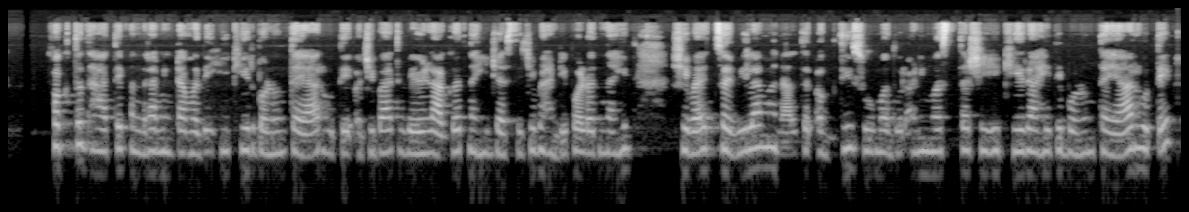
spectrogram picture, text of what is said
फक्त दहा ते पंधरा मिनिटांमध्ये ही खीर बनून तयार होते. अजिबात वेळ लागत नाही जास्तीची भांडी पडत नाहीत. शिवाय चवीला म्हणाल तर अगदी सुमधुर आणि मस्त अशी ही खीर आहे ती बनून तयार होते.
